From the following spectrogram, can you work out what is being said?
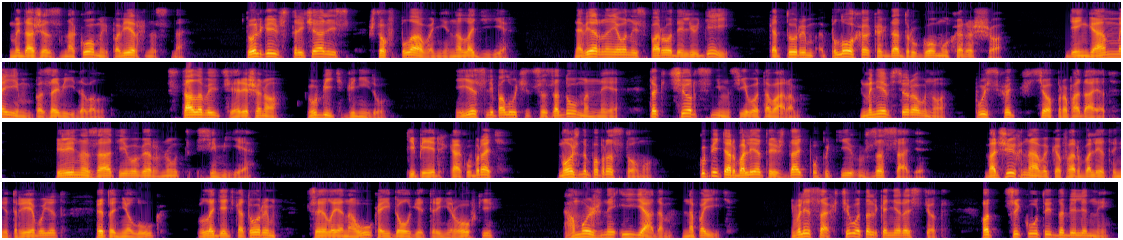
Мы даже знакомы поверхностно. Только и встречались, что в плавании на ладье. Наверное, он из породы людей, которым плохо, когда другому хорошо. Деньгам моим позавидовал. Стало быть, решено убить гниду. И если получится задуманное, так черт с ним, с его товаром. Мне все равно, пусть хоть все пропадает. Или назад его вернут семье. Теперь как убрать? Можно по-простому. Купить арбалет и ждать по пути в засаде. Больших навыков арбалет не требует, это не лук, владеть которым целая наука и долгие тренировки. А можно и ядом напоить. В лесах чего только не растет, от цикуты до белины.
